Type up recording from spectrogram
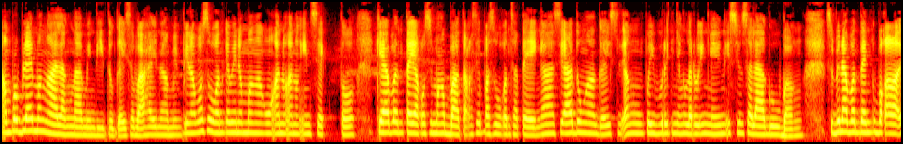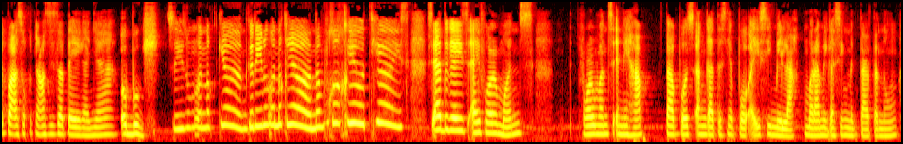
Ang problema nga lang namin dito, guys, sa bahay namin, pinapasukan kami ng mga kung ano-anong insekto. Kaya bantay ako sa mga bata kasi pasukan sa tenga. Si Ado nga, guys, ang favorite niyang laruin ngayon is yung sa lagubang. So, binabantayan ko baka ipasok niya kasi sa tenga niya. O, bugsh. Sinong anak yan? Kaninong anak yan? Napaka-cute, guys. Si Ado, guys, ay 4 months. 4 months and a half. Tapos, ang gatas niya po ay si Milak. Marami kasing nagtatanong.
